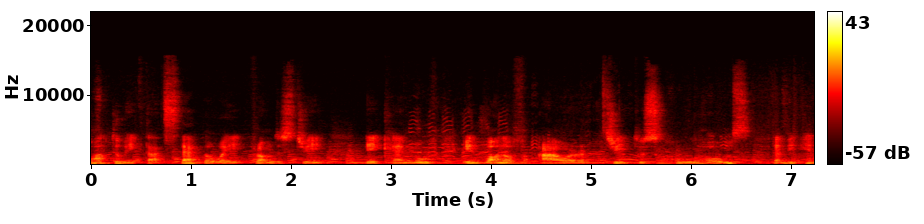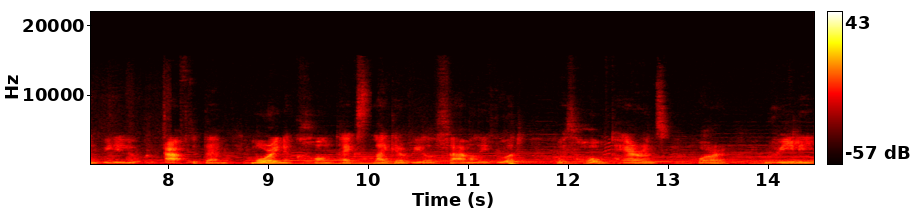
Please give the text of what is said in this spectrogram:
want to make that step away from the street, they can move in one of our street to school homes. Then we can really look after them more in a context like a real family would, with home parents who are really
